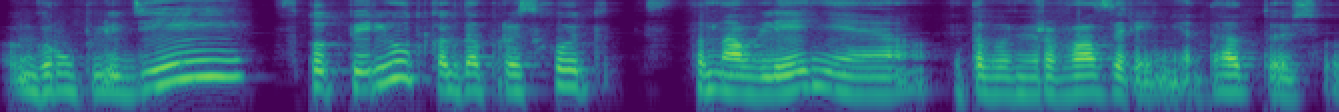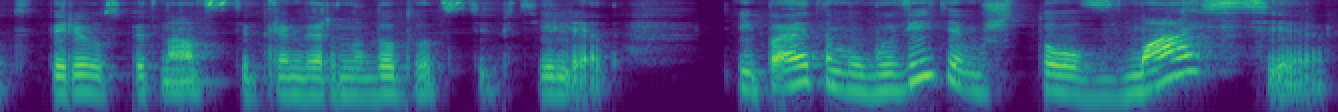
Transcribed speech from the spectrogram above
групп людей в тот период, когда происходит становление этого мировоззрения, да, то есть вот в период с 15 примерно до 25 лет. И поэтому мы видим, что в массе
